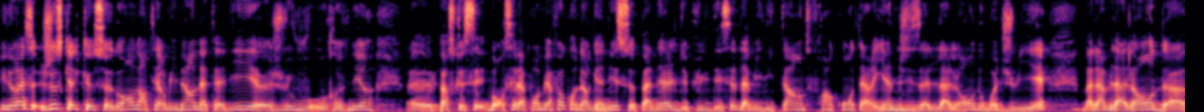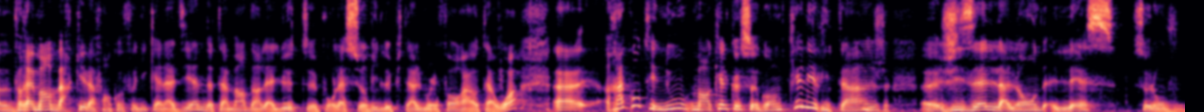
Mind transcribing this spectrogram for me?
Il nous reste juste quelques secondes. En terminant, Nathalie, euh, je veux vous revenir euh, parce que c'est bon, c'est la première fois qu'on organise ce panel depuis le décès de la militante franco-ontarienne mm-hmm. Gisèle Lalonde au mois de juillet. Madame Lalonde a vraiment marqué la francophonie canadienne, notamment dans la lutte pour la survie de l'hôpital Montfort à Ottawa. Euh, racontez-nous, en quelques secondes, quel héritage Gisèle Lalonde laisse selon vous?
